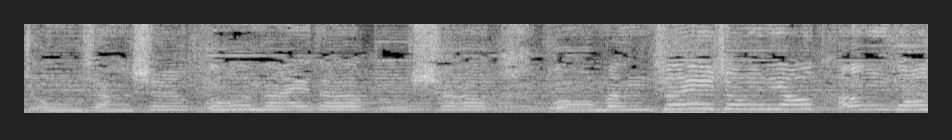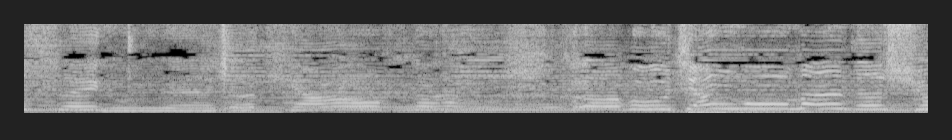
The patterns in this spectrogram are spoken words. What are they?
终将是无奈的不舍。我们最终要趟过岁月这条河，何不将我们的胸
